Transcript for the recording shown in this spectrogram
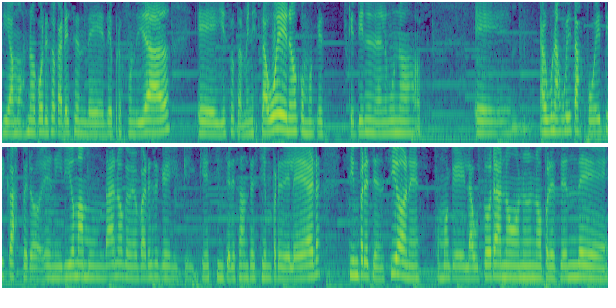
digamos, no por eso carecen de, profundidad. Eh, y eso también está bueno, como que, tienen algunos... Eh, algunas vueltas poéticas, pero en idioma mundano que me parece que, es interesante siempre de leer, sin pretensiones, como que la autora no, no, no pretende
